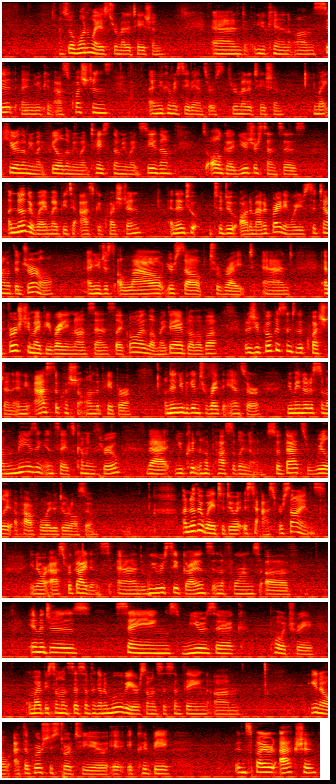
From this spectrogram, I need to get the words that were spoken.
So, one way is through meditation. And you can um, sit and you can ask questions and you can receive answers through meditation. You might hear them, you might feel them, you might taste them, you might see them. It's all good. Use your senses. Another way might be to ask a question and then to, to do automatic writing where you sit down with a journal and you just allow yourself to write. And at first, you might be writing nonsense like, oh, I love my day, blah, blah, blah. But as you focus into the question and you ask the question on the paper, and then you begin to write the answer, you may notice some amazing insights coming through that you couldn't have possibly known. So that's really a powerful way to do it, also. Another way to do it is to ask for signs, you know, or ask for guidance. And we receive guidance in the forms of images, sayings, music, poetry. It might be someone says something in a movie or someone says something, um, you know, at the grocery store to you. It, it could be inspired action.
